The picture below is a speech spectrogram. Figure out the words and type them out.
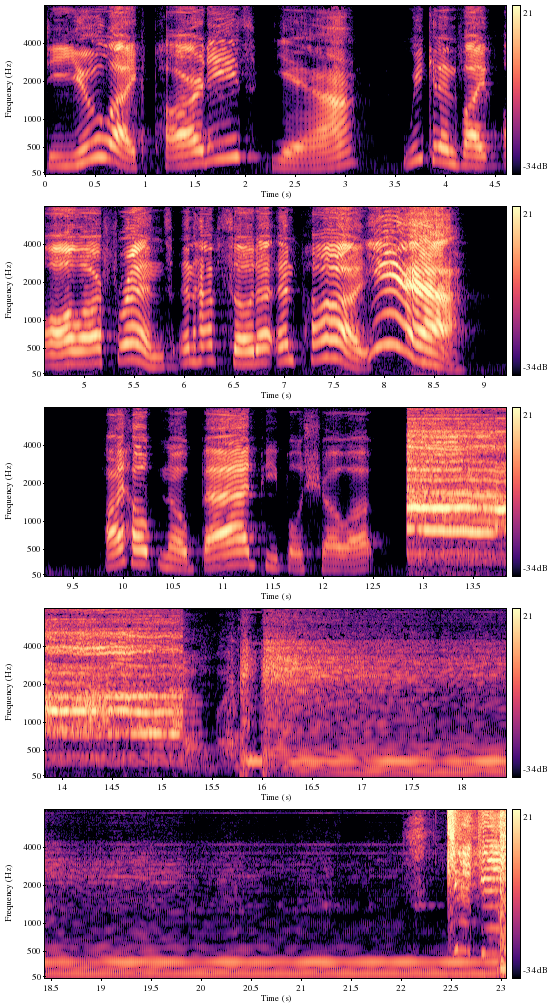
Do you like parties? Yeah. We can invite all our friends and have soda and pie. Yeah. I hope no bad people show up. Kick it!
